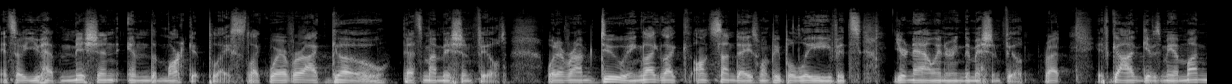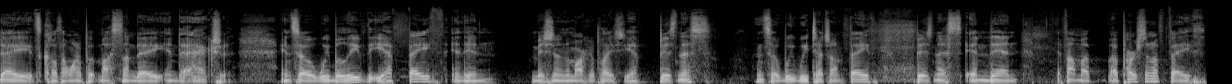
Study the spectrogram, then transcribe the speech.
And so you have mission in the marketplace. Like wherever I go, that's my mission field. Whatever I'm doing, like like on Sundays when people leave, it's you're now entering the mission field, right? If God gives me a Monday, it's because I want to put my Sunday into action. And so we believe that you have faith, and then mission in the marketplace. You have business, and so we, we touch on faith, business, and then if I'm a, a person of faith,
